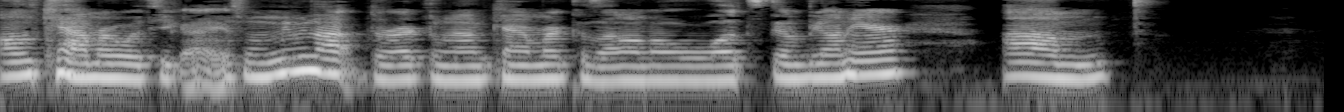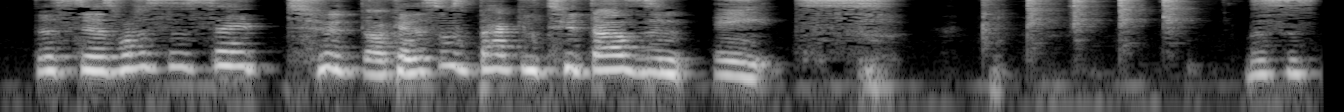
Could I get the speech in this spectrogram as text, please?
on camera with you guys. Well, maybe not directly on camera because I don't know what's going to be on here. Um, this is, what does this say? Two, okay, this was back in 2008. This is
